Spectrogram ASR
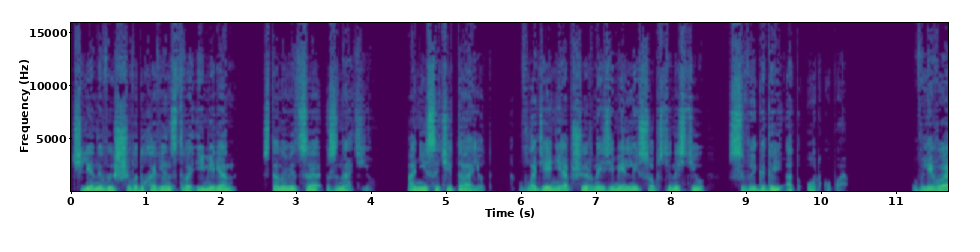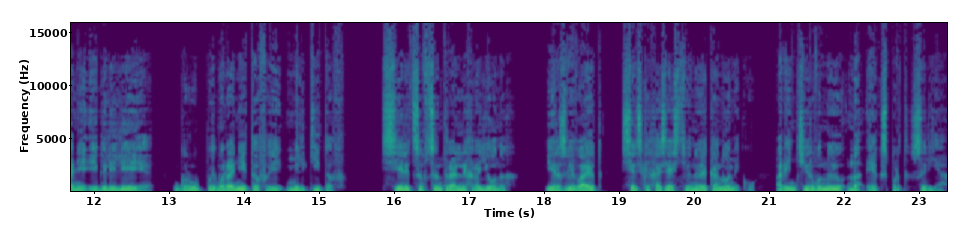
члены высшего духовенства и мирян становятся знатью. Они сочетают владение обширной земельной собственностью с выгодой от откупа. В Ливане и Галилее группы маронитов и мелькитов селятся в центральных районах и развивают сельскохозяйственную экономику, ориентированную на экспорт сырья.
